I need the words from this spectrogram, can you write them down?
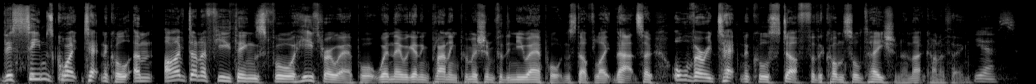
This seems quite technical. Um, I've done a few things for Heathrow Airport when they were getting planning permission for the new airport and stuff like that. So all very technical stuff for the consultation and that kind of thing. Yes.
